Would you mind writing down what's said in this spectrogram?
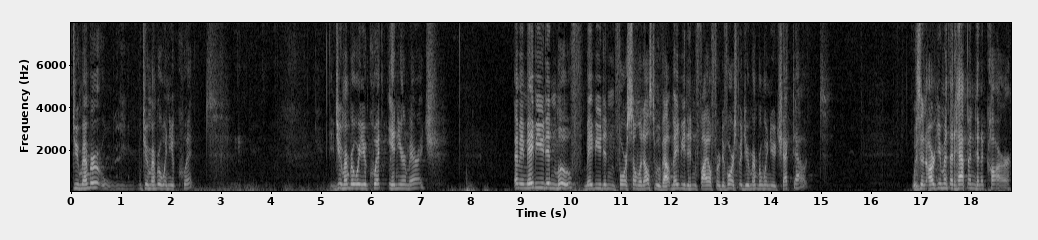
Do you remember? Do you remember when you quit? Do you remember where you quit in your marriage? I mean, maybe you didn't move. Maybe you didn't force someone else to move out. Maybe you didn't file for divorce. But do you remember when you checked out? Was an argument that happened in a car?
